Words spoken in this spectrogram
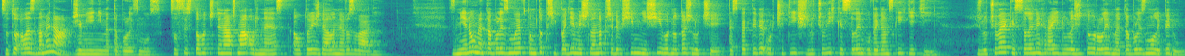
Co to ale znamená, že mění metabolismus? Co si z toho čtenář má odnést, autor již dále nerozvádí. Změnou metabolismu je v tomto případě myšlena především nižší hodnota žluči, respektive určitých žlučových kyselin u veganských dětí. Žlučové kyseliny hrají důležitou roli v metabolismu lipidů.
